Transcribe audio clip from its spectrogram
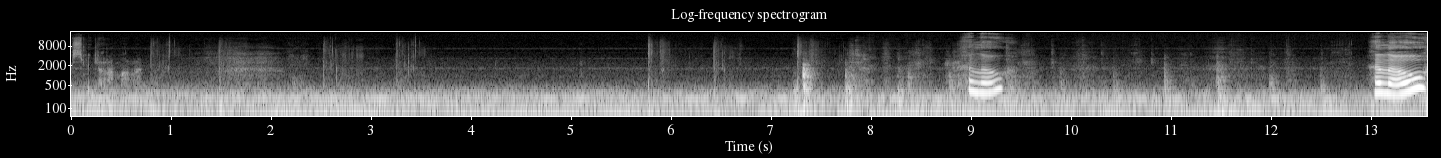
Bismillahirrahmanirrahim. Hello? Hello?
